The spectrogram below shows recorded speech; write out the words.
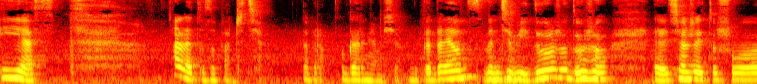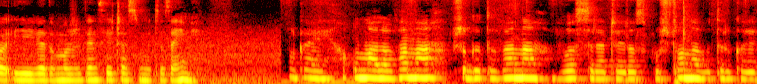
jest. Ale to zobaczcie. Dobra, ogarniam się. Gadając, będzie mi dużo, dużo e, ciężej to szło i wiadomo, że więcej czasu mi to zajmie. Ok, umalowana, przygotowana, włosy raczej rozpuszczone, bo tylko je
